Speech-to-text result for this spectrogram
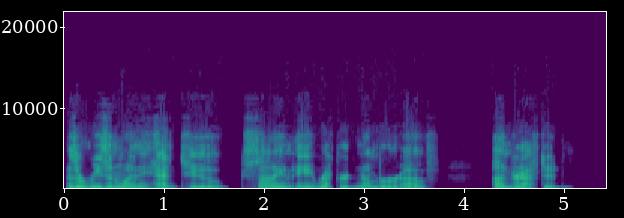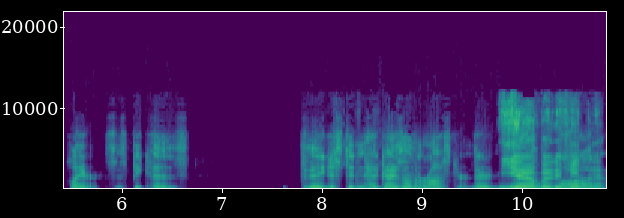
There's a reason why they had to sign a record number of undrafted players is because they just didn't have guys on the roster. There, yeah, but if you of,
